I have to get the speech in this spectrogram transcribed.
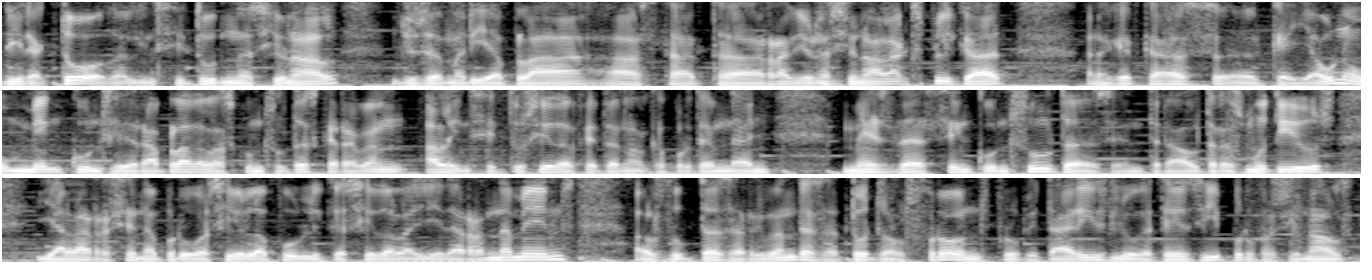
director de l'Institut Nacional, Josep Maria Pla, ha estat a Ràdio Nacional, ha explicat, en aquest cas, eh, que hi ha un augment considerable de les consultes que reben a la institució. De fet, en el que portem d'any, més de 100 consultes. Entre altres motius, hi ha la recent aprovació i la publicació de la llei d'arrendaments. Els dubtes arriben des de tots els fronts, propietaris, llogaters i professionals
